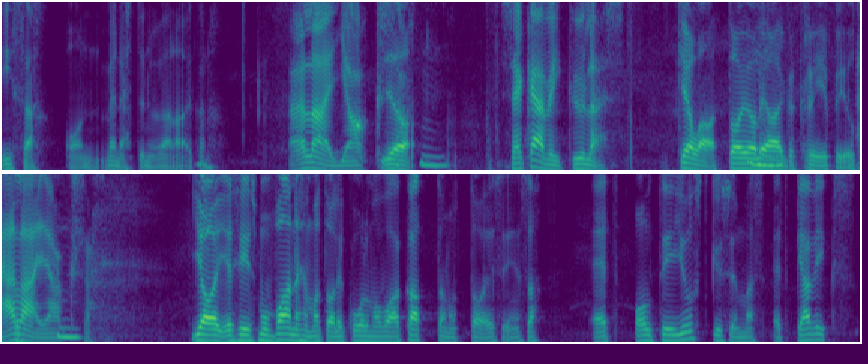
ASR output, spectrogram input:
isä on menehtynyt yön aikana. Älä jaksa. Ja, mm. Se kävi kylässä. Kelaa, toi oli mm. aika creepy juttu. Älä jaksa. Mm. Joo, ja siis mun vanhemmat oli kuulemma vaan kattonut toisiinsa. Että oltiin just kysymässä, että käviks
